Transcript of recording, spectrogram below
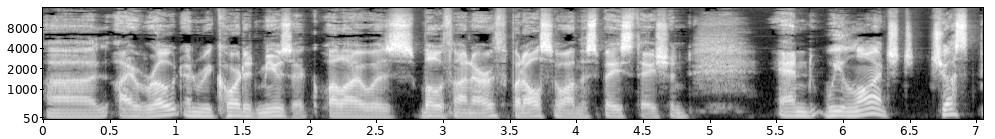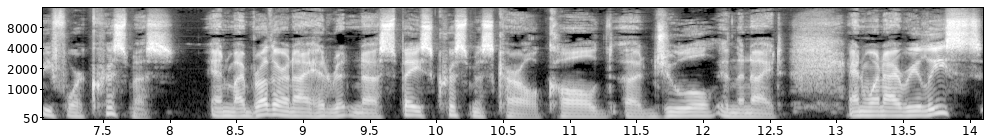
Uh, I wrote and recorded music while I was both on Earth, but also on the space station. And we launched just before Christmas. And my brother and I had written a space Christmas carol called uh, Jewel in the Night. And when I released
